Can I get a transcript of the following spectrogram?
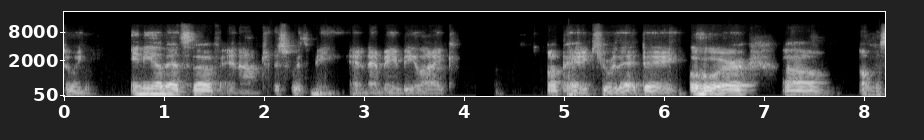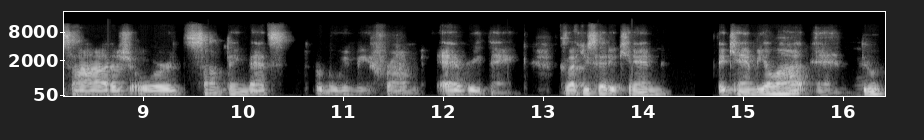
doing any of that stuff, and I'm just with me. And that may be like a pedicure that day, or um, a massage, or something that's removing me from everything. Because, like you said, it can it can be a lot, and through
